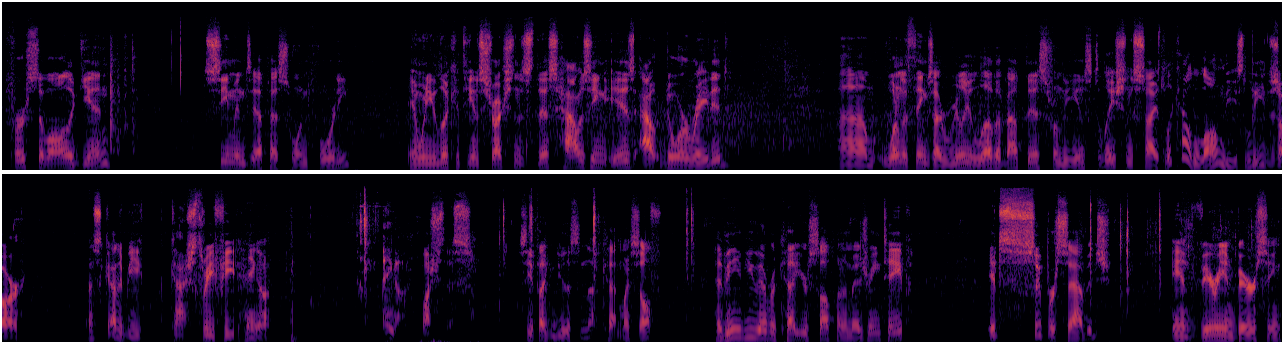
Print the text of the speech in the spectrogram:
First of all, again, Siemens FS140. And when you look at the instructions, this housing is outdoor rated. Um, one of the things I really love about this from the installation side, look how long these leads are. That's got to be, gosh, three feet. Hang on. Hang on, watch this. See if I can do this and not cut myself. Have any of you ever cut yourself on a measuring tape? It's super savage and very embarrassing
